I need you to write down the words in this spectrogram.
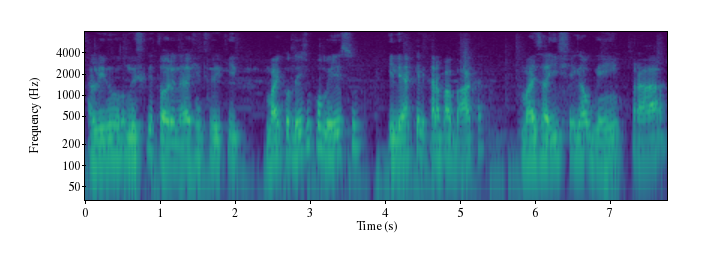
ali no, no escritório, né? A gente vê que Michael desde o começo ele é aquele cara babaca, mas aí chega alguém pra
